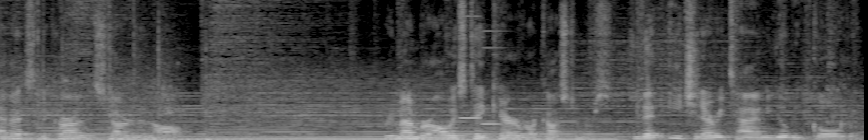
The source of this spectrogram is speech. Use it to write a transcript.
Yeah, that's the car that started it all. Remember, always take care of our customers. Do that each and every time, you'll be golden.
